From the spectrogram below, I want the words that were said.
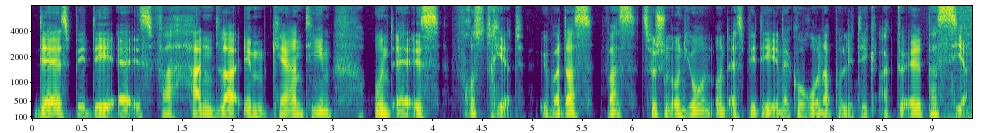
der SPD, er ist Verhandler im Kernteam und er ist frustriert über das, was zwischen Union und SPD in der Corona-Politik aktuell passiert.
